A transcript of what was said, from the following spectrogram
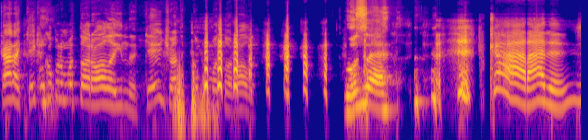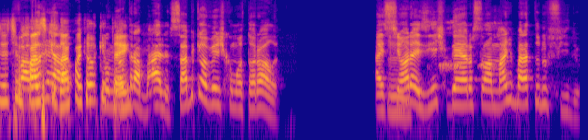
Cara, quem é que compra um Motorola ainda? Quem é o idiota que compra um Motorola? O Zé. Caralho, a gente Falar faz o que dá com aquilo que no tem. meu trabalho, sabe o que eu vejo com Motorola? As Hum. senhorazinhas que ganharam o celular mais barato do filho.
